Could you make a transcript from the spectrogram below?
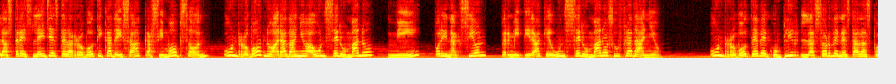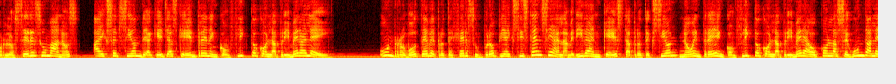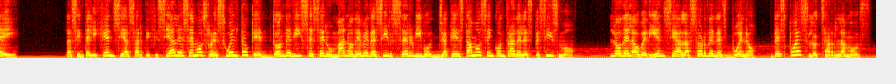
Las tres leyes de la robótica de Isaac Asimov son, un robot no hará daño a un ser humano, ni, por inacción, permitirá que un ser humano sufra daño. Un robot debe cumplir las órdenes dadas por los seres humanos, a excepción de aquellas que entren en conflicto con la primera ley. Un robot debe proteger su propia existencia en la medida en que esta protección no entre en conflicto con la primera o con la segunda ley. Las inteligencias artificiales hemos resuelto que donde dice ser humano debe decir ser vivo ya que estamos en contra del especismo. Lo de la obediencia a las órdenes bueno, después lo charlamos.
